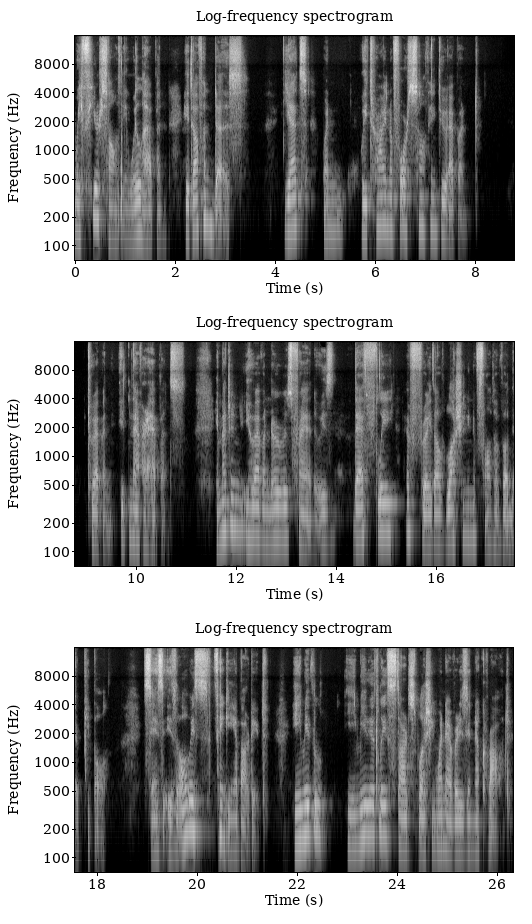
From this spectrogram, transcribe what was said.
we fear something will happen, it often does. Yet, when we try and force something to happen, to happen, it never happens. Imagine you have a nervous friend who is deathly afraid of blushing in front of other people. Since he's always thinking about it, he immediately, he immediately starts blushing whenever he's in a crowd.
